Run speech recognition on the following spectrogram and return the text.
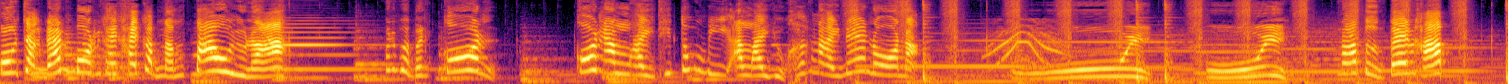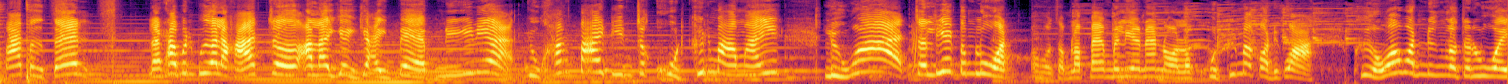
มองจากด้านบนคล้ายๆ กับน้ำเต้าอยู่นะ มันเหมือนเป็นก้อน ก้อนอะไรที่ต้องมีอะไรอยู่ข้างในแน่นอนอะโอ้ยโอ้ยน่าตื่นเต้นครับน่าตื่นเต้น แล้วถ้าเพื่อนๆล่ะคะ เจออะไรใหญ่ ๆ แบบนี้เนี่ยอยู่ข้างใต้ดินจะขุดขึ้นมาไหมหรือว่าจะเรียกตำรวจโอ้โหสำหรับแป้งไม่เรียกแน่นอนเราขุดขึ้นมาก่อนดีกว่า เผื่อว่าวันหนึ่งเราจะรวย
